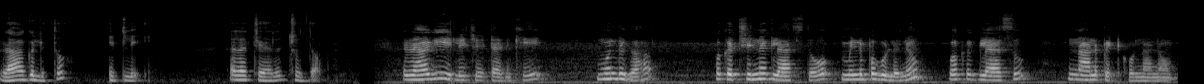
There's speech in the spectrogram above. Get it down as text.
రాగులతో ఇడ్లీ. ఎలా చేయాలో చూద్దాం. రాగి ఇడ్లీ చేయటానికి ముందుగా ఒక చిన్న గ్లాస్తో మినపగుళ్ళను ఒక గ్లాసు నానబెట్టుకున్నాను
